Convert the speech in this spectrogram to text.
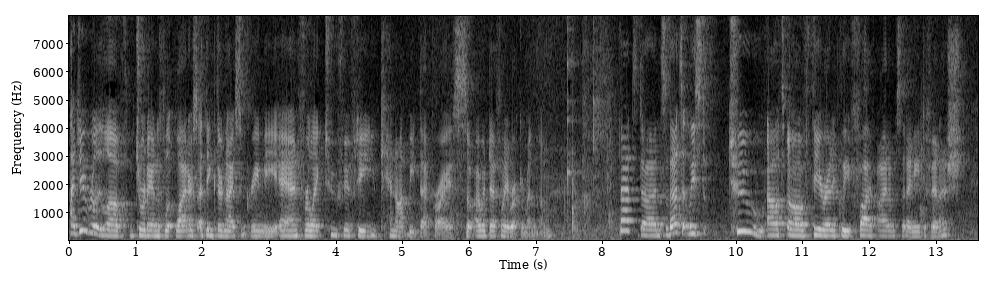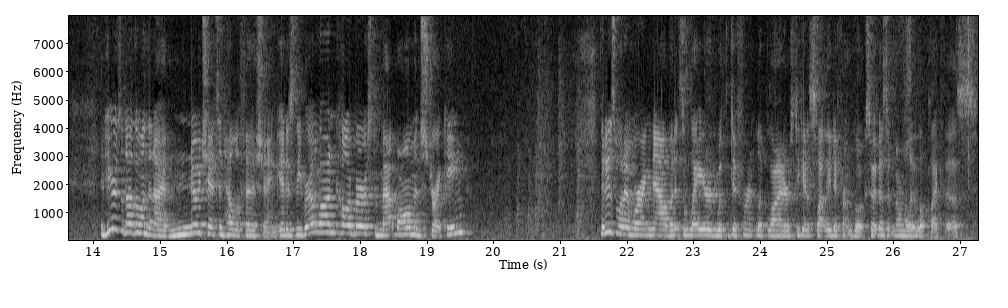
I do really love Jordana's lip liners. I think they're nice and creamy, and for like 250 you cannot beat that price. So I would definitely recommend them. That's done. So that's at least two out of theoretically five items that I need to finish. And here's another one that I have no chance in hell of finishing. It is the Revlon Color Burst Matte Balm and Striking. It is what I'm wearing now, but it's layered with different lip liners to get a slightly different look, so it doesn't normally look like this.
